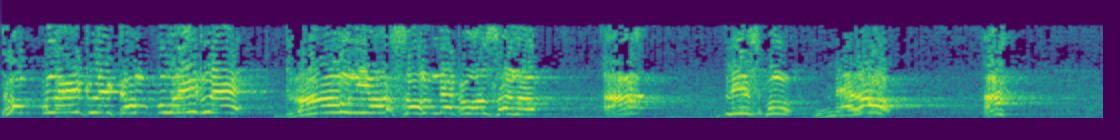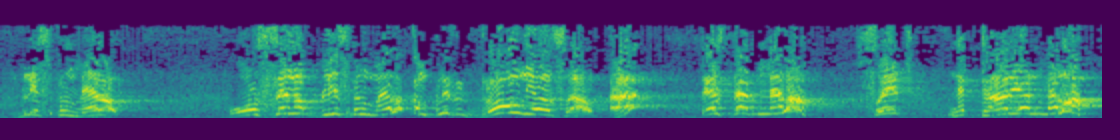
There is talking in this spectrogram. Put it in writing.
completely completely drown yourself in that ocean of huh? blissful marrow huh? blissful marrow ocean of blissful marrow completely drown yourself huh? taste that mellow sweet nectarian mellow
